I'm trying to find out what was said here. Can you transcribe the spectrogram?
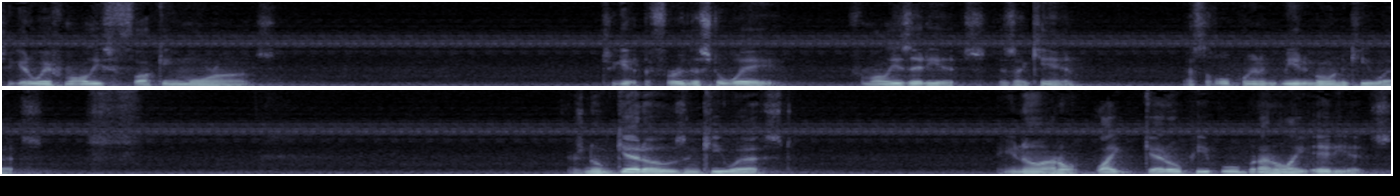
To get away from all these fucking morons. To get the furthest away from all these idiots as I can. That's the whole point of me going to Key West. There's no ghettos in Key West. You know, I don't like ghetto people, but I don't like idiots.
